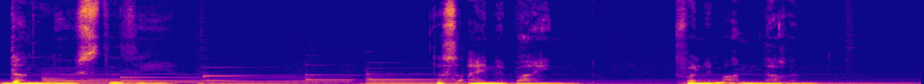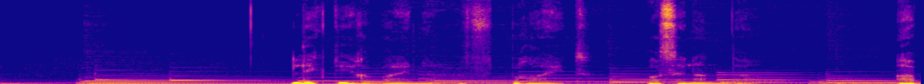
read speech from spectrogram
Dann löste sie das eine Bein von dem anderen, legte ihre Beine hüftbreit auseinander, ab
